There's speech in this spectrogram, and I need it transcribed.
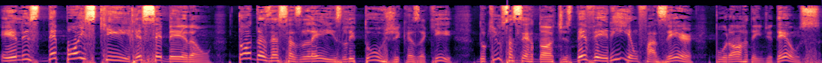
eles, depois que receberam todas essas leis litúrgicas aqui, do que os sacerdotes deveriam fazer por ordem de Deus,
